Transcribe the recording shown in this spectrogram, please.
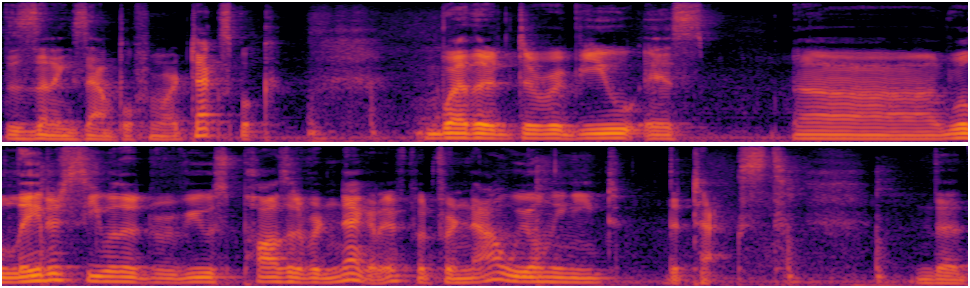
This is an example from our textbook. Whether the review is uh, we'll later see whether the review is positive or negative, but for now we only need the text. That,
